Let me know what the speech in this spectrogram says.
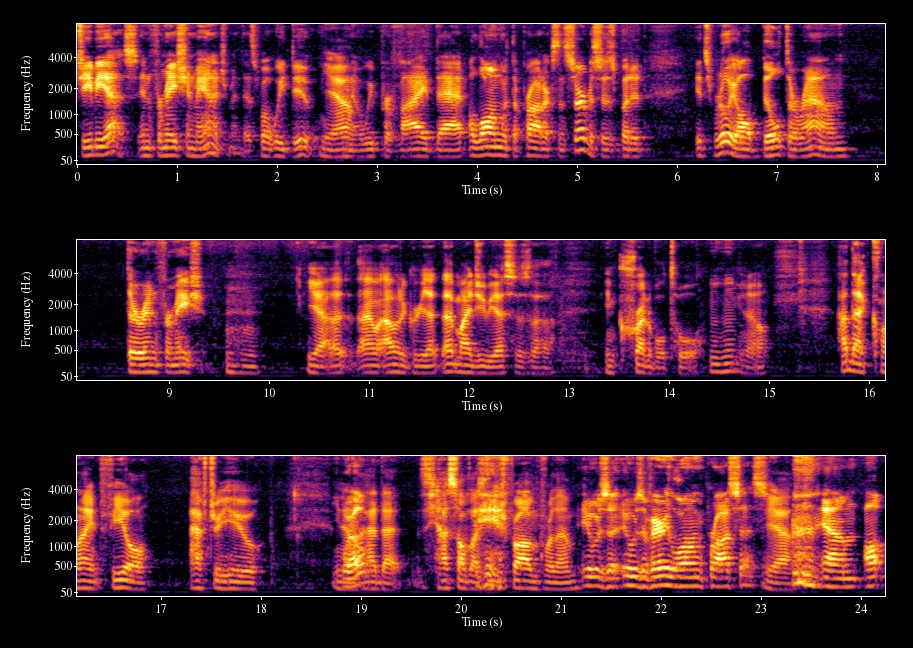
GBS, information management. That's what we do. Yeah. You know, we provide that along with the products and services, but it it's really all built around their information. Mm-hmm. Yeah, I, I would agree that that MyGBS is a incredible tool. Mhm. You know, how'd that client feel after you, you know, Well- had that I solved that huge problem for them? It was a it was a very long process. Yeah, um, all,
